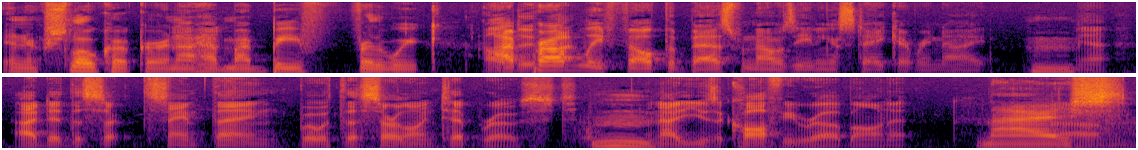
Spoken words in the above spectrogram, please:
in a slow cooker, and I have my beef for the week. I'll I do- probably felt the best when I was eating a steak every night. yeah, I did the sir- same thing, but with the sirloin tip roast, Mm. and I use a coffee rub on it. Nice. Um,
